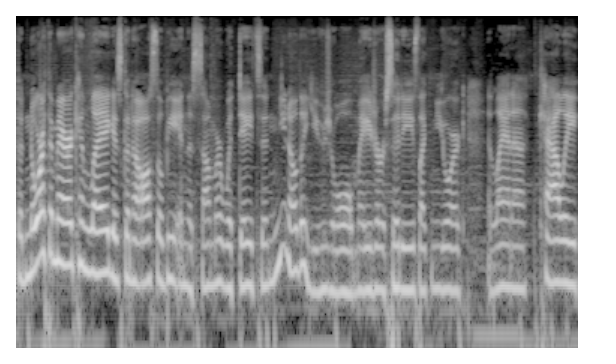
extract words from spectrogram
The North American leg is going to also be in the summer with dates in, you know, the usual major cities like New York, Atlanta, Cali.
